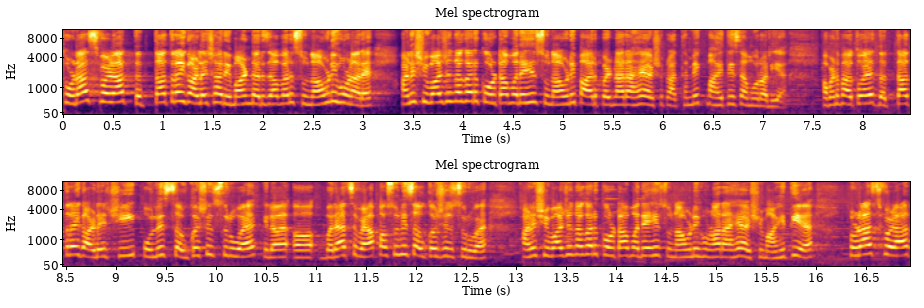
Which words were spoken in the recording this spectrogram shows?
थोड्याच वेळात दत्तात्रय गाडेच्या रिमांड अर्जावर सुनावणी होणार आहे आणि शिवाजीनगर कोर्टामध्ये ही सुनावणी पार पडणार आहे अशी प्राथमिक माहिती समोर आली आहे. आपण पाहतोय दत्तात्रय गाडेची पोलीस चौकशी सुरू आहे. किंवा बऱ्याच वेळापासून ही चौकशी सुरू आहे आणि शिवाजीनगर कोर्टामध्ये ही सुनावणी होणार आहे अशी माहिती आहे. थोड्याच वेळात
